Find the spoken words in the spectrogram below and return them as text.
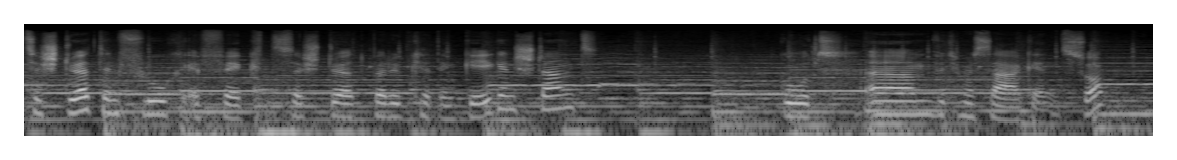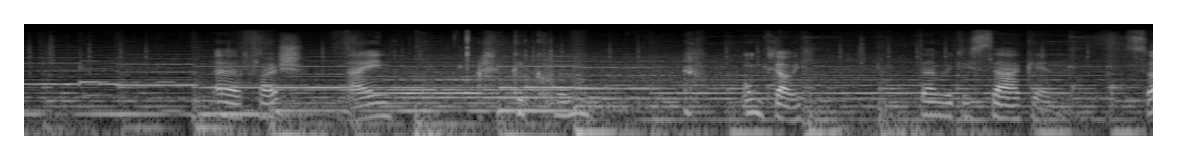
Zerstört den Flucheffekt. Zerstört bei Rückkehr den Gegenstand. Gut, ähm, würde ich mal sagen. So. Äh, falsch. Nein. Gekommen. Unglaublich. Dann würde ich sagen. So.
